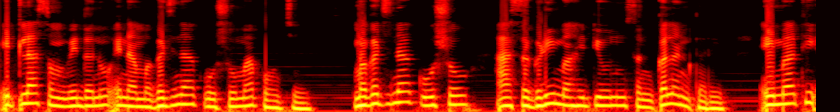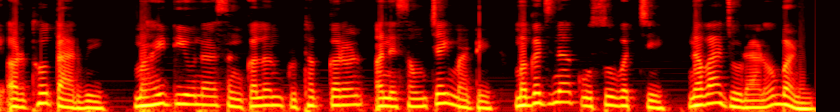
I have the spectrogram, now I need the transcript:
એટલા સંવેદનો એના મગજના કોષોમાં પહોંચે. મગજના કોષો આ સઘળી માહિતીઓનું સંકલન કરે. એમાંથી અર્થો તારવે. માહિતીઓના સંકલન પૃથક્કરણ અને સંચય માટે મગજના કોષો વચ્ચે નવા જોડાણો બને.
